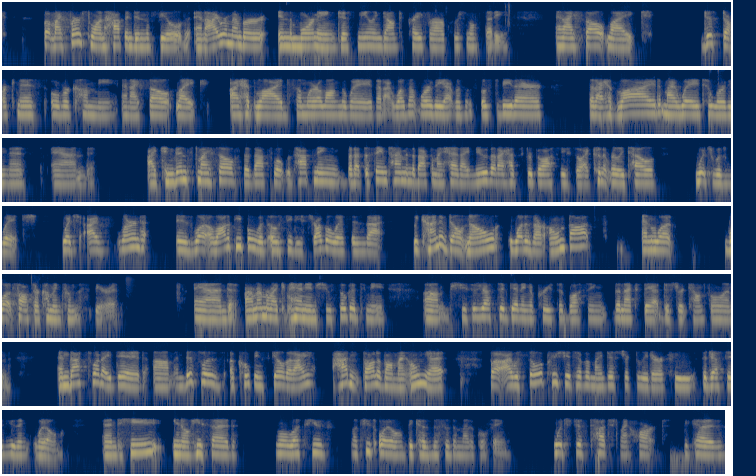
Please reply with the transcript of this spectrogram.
But my first one happened in the field, and I remember in the morning just kneeling down to pray for our personal study, and I felt like just darkness overcome me. And I felt like I had lied somewhere along the way, that I wasn't worthy, I wasn't supposed to be there, that I had lied my way to worthiness. And I convinced myself that that's what was happening. But at the same time, in the back of my head, I knew that I had scrupulosity, so I couldn't really tell which was which, which I've learned is what a lot of people with OCD struggle with is that we kind of don't know what is our own thoughts and what what thoughts are coming from the spirit. And I remember my companion, she was so good to me. Um, she suggested getting a priesthood blessing the next day at district council, and and that's what I did. Um, and this was a coping skill that I hadn't thought of on my own yet, but I was so appreciative of my district leader who suggested using oil. And he, you know, he said, "Well, let's use let's use oil because this is a medical thing," which just touched my heart because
